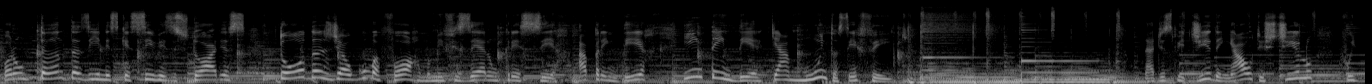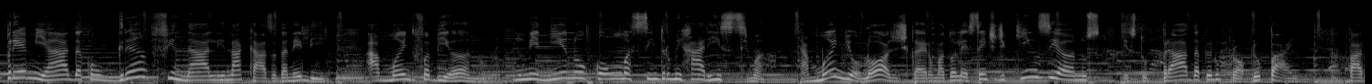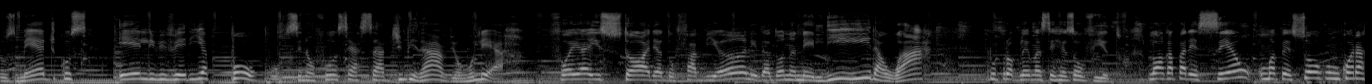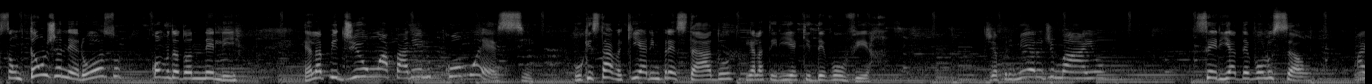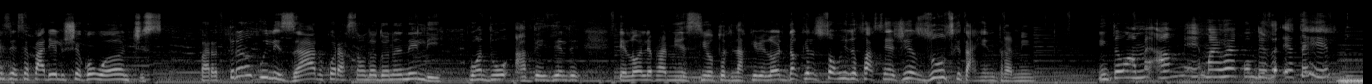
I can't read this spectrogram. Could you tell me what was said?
Foram tantas e inesquecíveis histórias, todas de alguma forma me fizeram crescer, aprender e entender que há muito a ser feito. Na despedida em alto estilo, fui premiada com o grande finale na casa da Nelly. A mãe do Fabiano, um menino com uma síndrome raríssima. A mãe biológica era uma adolescente de 15 anos, estuprada pelo próprio pai. Para os médicos, ele viveria pouco se não fosse essa admirável mulher. Foi a história do Fabiano e da dona Nelly ir ao ar para o problema ser resolvido. Logo apareceu uma pessoa com um coração tão generoso como o da dona Nelly. Ela pediu um aparelho como esse. O que estava aqui era emprestado e ela teria que devolver. Dia 1 de maio seria a devolução, mas esse aparelho chegou antes para tranquilizar o coração da dona Nelly. Quando a vez ele, ele olha para mim assim, eu tô ali naquele, ele olha, naquele sorriso, eu falo assim, é Jesus que está rindo para mim. Então a, a maior recompensa é ter ele.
